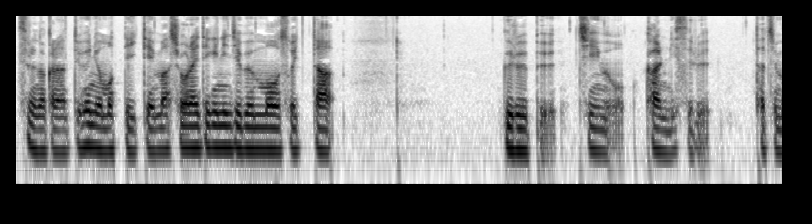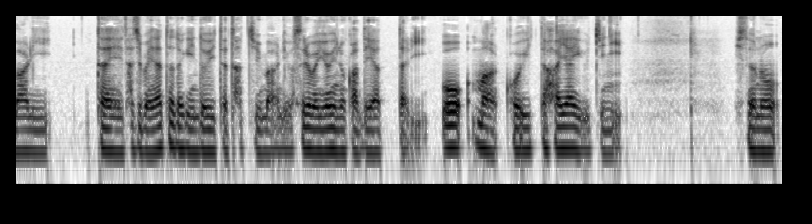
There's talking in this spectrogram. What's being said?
するのかなというふうに思っていて、まあ将来的に自分もそういったグループ、チームを管理する立ち回り、立場になった時にどういった立ち回りをすればよいのかであったりを、まあこういった早いうちに人の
